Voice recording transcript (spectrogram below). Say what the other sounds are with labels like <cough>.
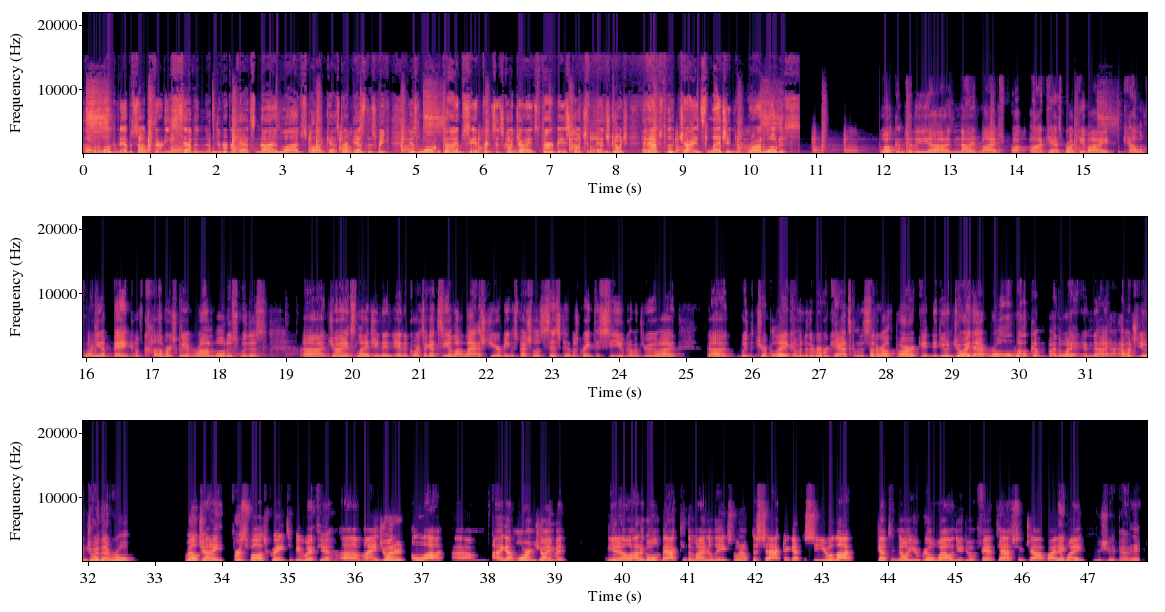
Hello and welcome to episode 37 of the Rivercats 9 Lives podcast. Our guest this week is longtime San Francisco Giants third base coach and bench coach and absolute Giants legend, Ron Wotus. Welcome to the uh, Nine Lives pro- podcast brought to you by California Bank of Commerce. We have Ron Wotus with us, uh, Giants legend. And, and of course, I got to see a lot last year being special assistant. It was great to see you coming through uh, uh, with the AAA, coming to the River Cats, coming to Sutter Health Park. Did you enjoy that role? Welcome, by the way. And uh, how much did you enjoy that role? Well, Johnny, first of all, it's great to be with you. Um, I enjoyed it a lot. Um, I got more enjoyment you know, out of going back to the minor leagues, going up to SAC. I got to see you a lot, got to know you real well, and you do a fantastic job, by Thank the way. You. Appreciate that. It,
